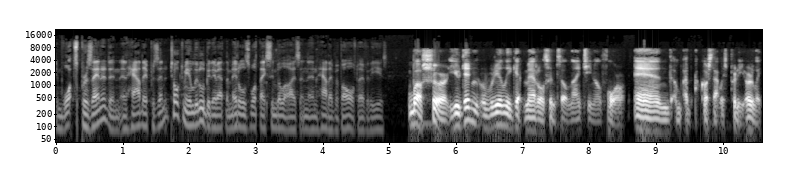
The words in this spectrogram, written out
in what's presented and, and how they're presented. Talk to me a little bit about the medals, what they symbolise, and, and how they've evolved over the years. Well, sure. You didn't really get medals until 1904, and of course that was pretty early.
